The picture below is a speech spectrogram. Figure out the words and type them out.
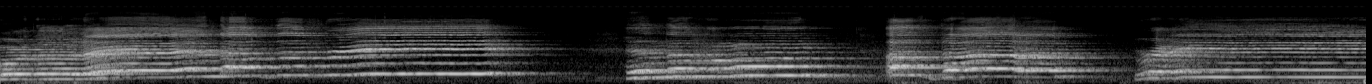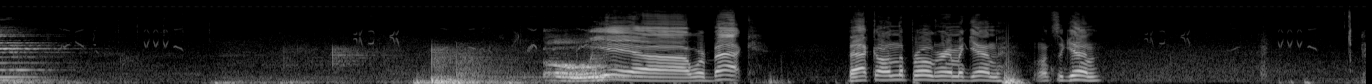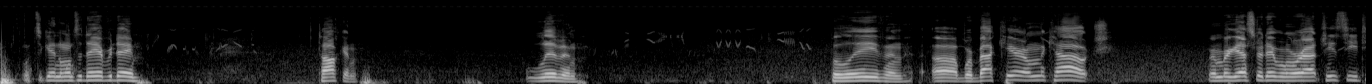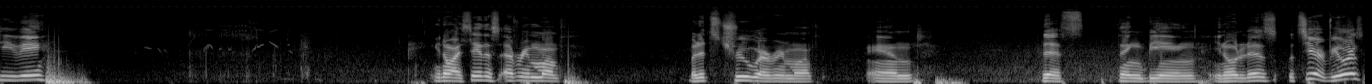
Oh yeah, we're back. Back on the program again. Once again. Once again, once a day, every day. Talking. Living. Believing. Uh, we're back here on the couch. Remember yesterday when we were at TCTV? You know, I say this every month but it's true every month. And this thing being, you know what it is? Let's hear it, viewers.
